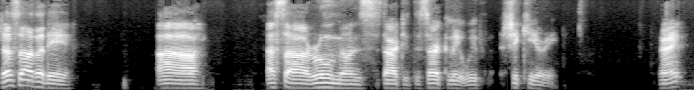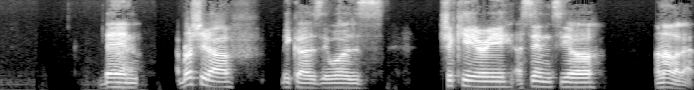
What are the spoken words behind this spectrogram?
just the other day, uh, I saw rumors started to circulate with Shaqiri, right? Then Right. I brushed it off because it was Shaqiri, Asensio, and all of that.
